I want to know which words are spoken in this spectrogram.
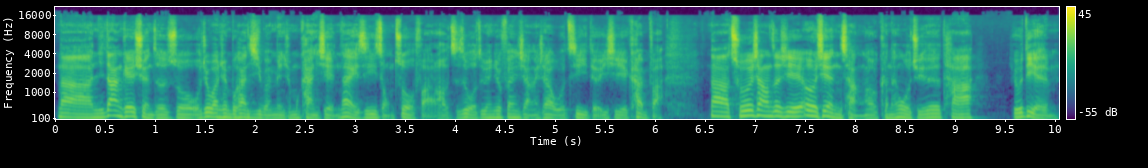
那你当然可以选择说，我就完全不看基本面，全部看线，那也是一种做法。然后只是我这边就分享一下我自己的一些看法。那除了像这些二线厂哦，可能我觉得它有点。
